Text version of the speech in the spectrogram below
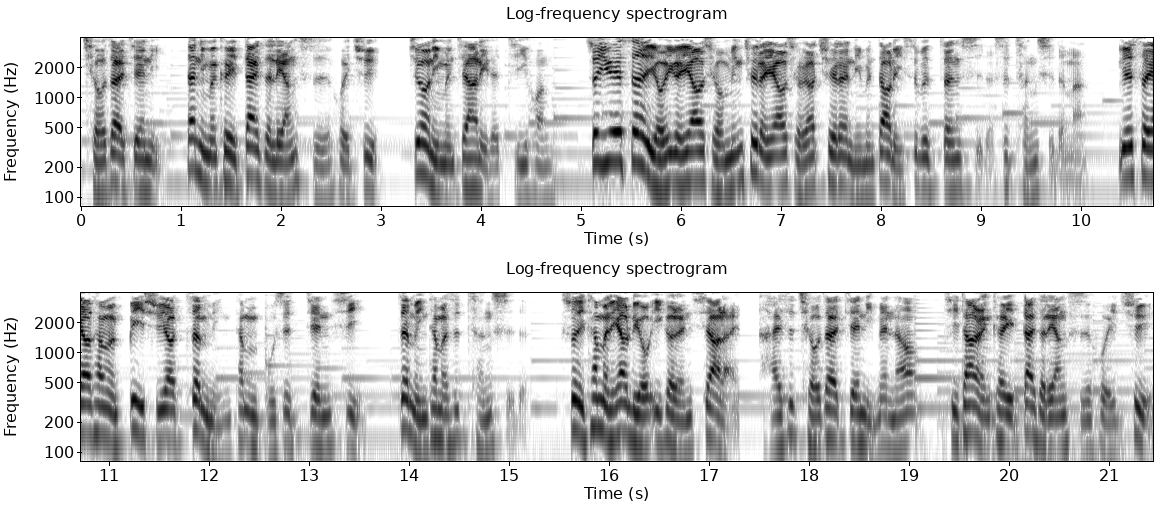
囚在监里，但你们可以带着粮食回去。就你们家里的饥荒，所以约瑟有一个要求，明确的要求，要确认你们到底是不是真实的，是诚实的吗？约瑟要他们必须要证明他们不是奸细，证明他们是诚实的，所以他们要留一个人下来，还是囚在监里面，然后其他人可以带着粮食回去。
